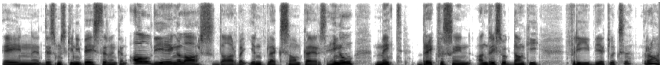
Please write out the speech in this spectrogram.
en dis miskien die beste dan kan al die hengelaars daar by een plek saamkuier. Hengel met Breakfast en Andries ook dankie vir die weeklikse raad.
